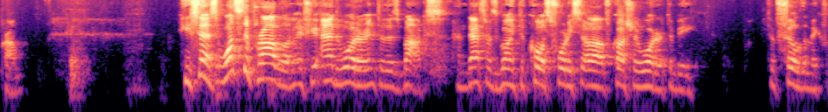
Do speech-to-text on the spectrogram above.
problem. He says, what's the problem if you add water into this box and that's what's going to cause 40 sa of kosher water to be, to fill the mikveh?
